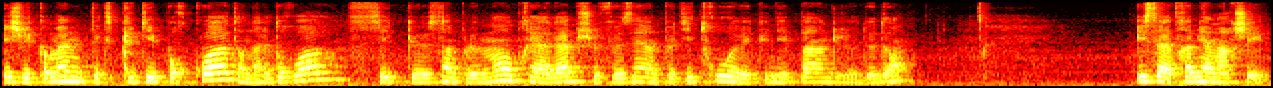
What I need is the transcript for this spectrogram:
Et je vais quand même t'expliquer pourquoi, t'en as le droit. C'est que simplement, au préalable, je faisais un petit trou avec une épingle dedans. Et ça a très bien marché.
